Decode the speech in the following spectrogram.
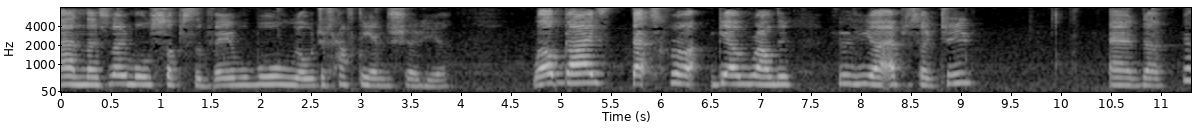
and there's no more subs available, we'll just have to end the show here. Well, guys, that's for Get Ungrounded Trivia episode two, and uh, yeah,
